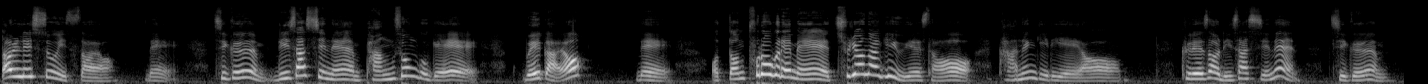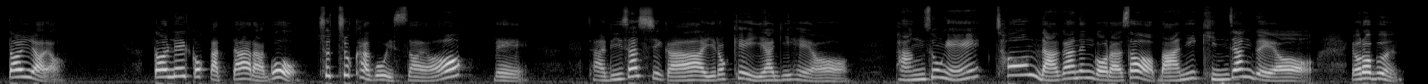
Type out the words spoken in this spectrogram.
떨릴 수 있어요. 네. 지금 리사 씨는 방송국에 왜 가요? 네. 어떤 프로그램에 출연하기 위해서 가는 길이에요. 그래서 리사 씨는 지금 떨려요. 떨릴 것 같다라고 추측하고 있어요. 네. 자, 리사 씨가 이렇게 이야기해요. 방송에 처음 나가는 거라서 많이 긴장돼요. 여러분,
